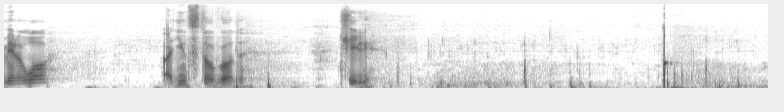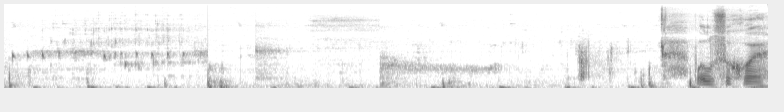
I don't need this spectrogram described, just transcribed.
Мерло 11 года. Чили. Полусухое.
